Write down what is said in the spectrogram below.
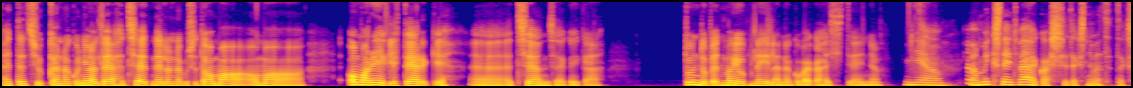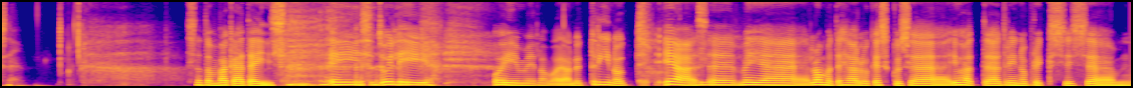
et, et sihuke nagu nii-öelda jah, et see, et neil on nagu seda oma, oma, oma reeglite järgi, et see on see kõige, tundub, et mõjub neile nagu väga hästi, on ju. ja, aga miks neid väekassideks nimetatakse? Sest nad on väge täis ei, see tuli, oi, meil on vaja nüüd Triinut. ja see meie Loomade Heaolu Keskuse juhataja Triinu Priks siis ähm,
